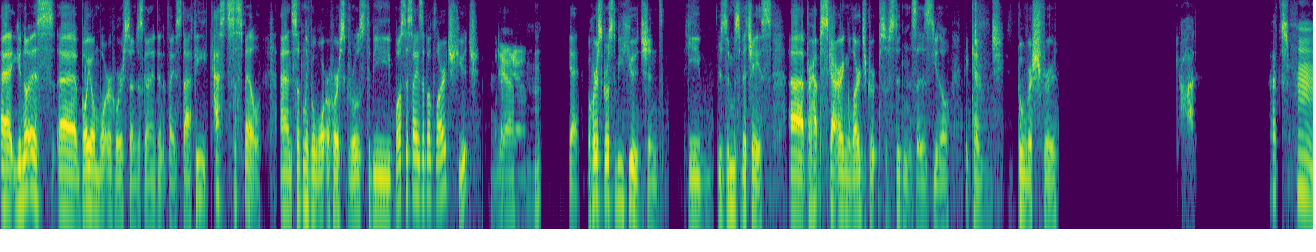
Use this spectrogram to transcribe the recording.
Uh, you notice uh, boy on water horse. So I'm just going to identify his staff. He casts a spell, and suddenly the water horse grows to be what's the size above large? Huge. Yeah. hmm Yeah, the horse grows to be huge, and he resumes the chase. Uh, perhaps scattering large groups of students as you know they kind of bull rush through. God. That's hmm.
